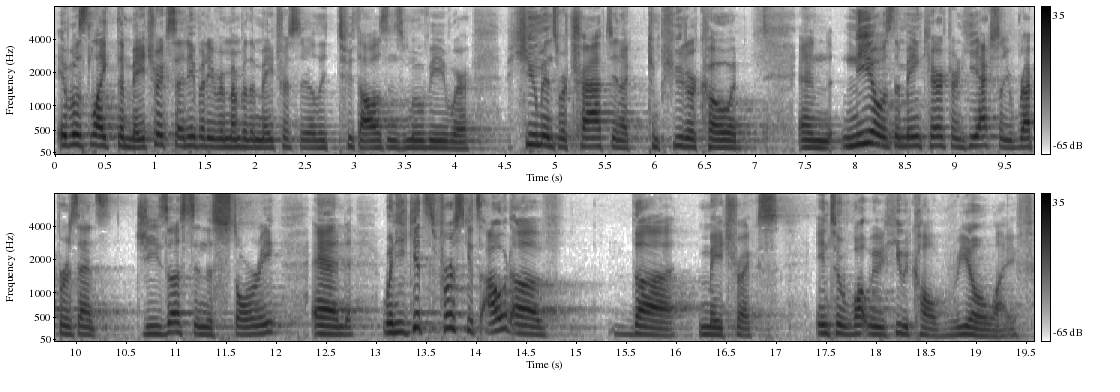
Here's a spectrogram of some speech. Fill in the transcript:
it was like The Matrix. Anybody remember The Matrix, the early 2000s movie where humans were trapped in a computer code? And Neo is the main character, and he actually represents Jesus in the story. And when he gets first gets out of the matrix into what we, he would call real life,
